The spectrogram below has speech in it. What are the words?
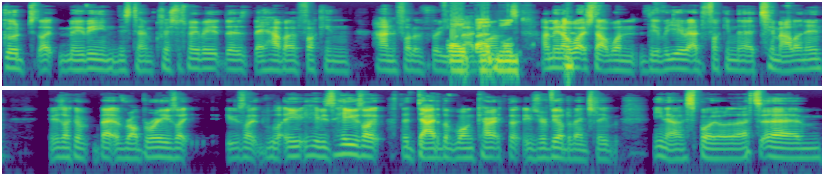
good like movie in this term Christmas movie, they have a fucking handful of really Oh, bad, bad ones. ones. I mean, I watched that one the other year. It had fucking uh, Tim Allen in. It was like a bit of robbery. He was like. He was like he, he was he was like the dad of the one character. He was revealed eventually. But, you know, spoiler alert. Um,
